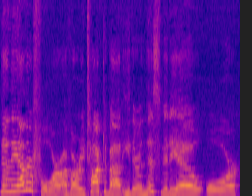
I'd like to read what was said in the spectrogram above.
Then the other four I've already talked about either in this video or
